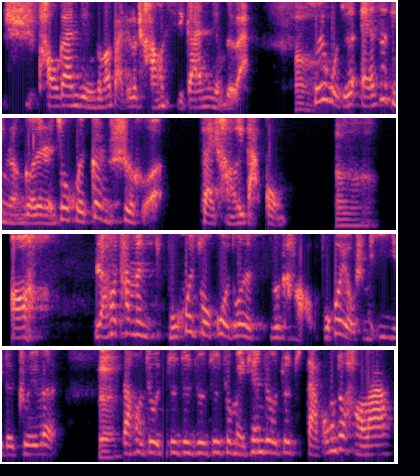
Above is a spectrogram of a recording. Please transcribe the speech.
屎掏干净，怎么把这个肠洗干净，对吧？所以我觉得 S 型人格的人就会更适合在厂里打工。嗯，哦，然后他们不会做过多的思考，不会有什么意义的追问。对，然后就就就就就就每天就就打工就好啦。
